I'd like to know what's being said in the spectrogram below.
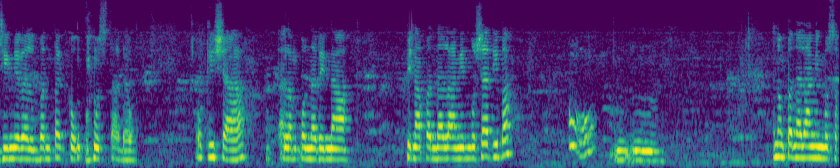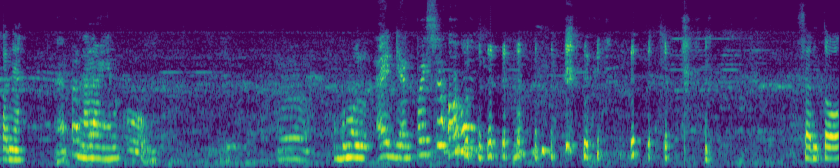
General Bantag kung kumusta daw. Okay siya. Alam ko na rin na pinapanalangin mo siya, di ba? Oo. Mm-mm. Anong panalangin mo sa kanya? Ah, panalangin ko. Uh, bumul ay di agpaso. Santo,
